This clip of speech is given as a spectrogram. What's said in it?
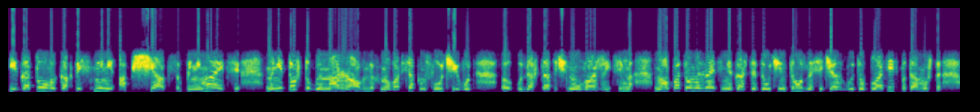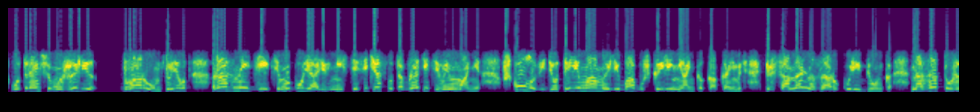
и готовы как-то с ними общаться, понимаете, но не то чтобы на равных, но во всяком случае вот э, достаточно достаточно уважительно. Ну а потом, вы знаете, мне кажется, это очень трудно сейчас будет воплотить, потому что вот раньше мы жили двором. То есть вот разные дети, мы гуляли вместе. А сейчас вот обратите внимание, в школу ведет или мама, или бабушка, или нянька какая-нибудь, персонально за руку ребенка. Назад то же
